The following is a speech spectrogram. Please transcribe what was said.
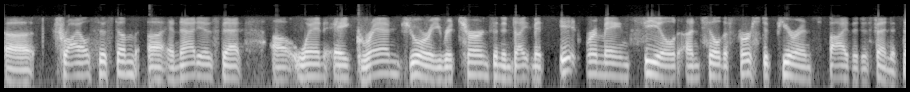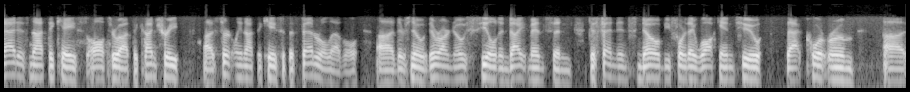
uh, trial system, uh, and that is that uh, when a grand jury returns an indictment, it remains sealed until the first appearance by the defendant. That is not the case all throughout the country. Uh, certainly not the case at the federal level. Uh, there's no, there are no sealed indictments, and defendants know before they walk into that courtroom uh,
